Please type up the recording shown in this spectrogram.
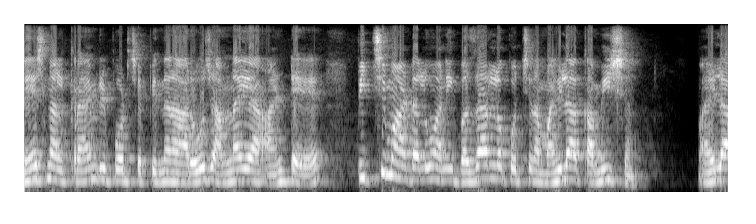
నేషనల్ క్రైమ్ రిపోర్ట్ చెప్పిందని ఆ రోజు అన్నయ్య అంటే పిచ్చి మాటలు అని బజార్లోకి వచ్చిన మహిళా కమిషన్ మహిళా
